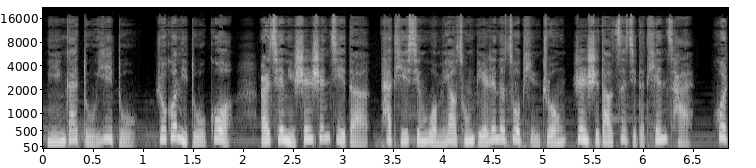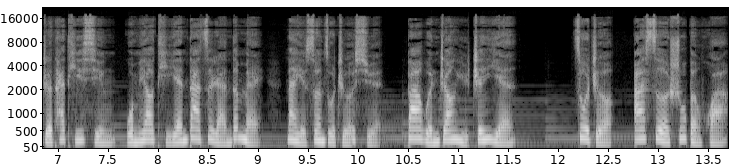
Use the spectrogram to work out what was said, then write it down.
你应该读一读。如果你读过，而且你深深记得他提醒我们要从别人的作品中认识到自己的天才，或者他提醒我们要体验大自然的美，那也算作哲学。八文章与箴言，作者阿瑟·叔本华。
